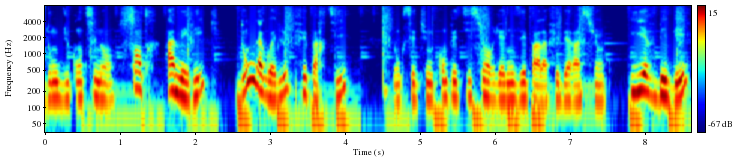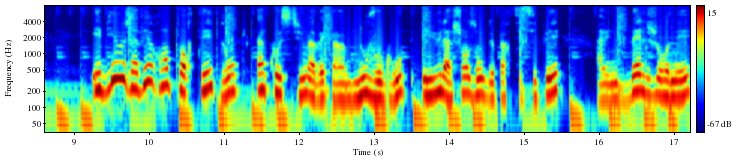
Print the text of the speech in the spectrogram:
donc du continent Centre-Amérique, dont la Guadeloupe fait partie. Donc c'est une compétition organisée par la fédération IFBB. Eh bien, j'avais remporté donc un costume avec un nouveau groupe et eu la chance donc de participer à une belle journée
